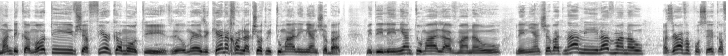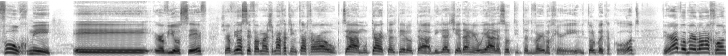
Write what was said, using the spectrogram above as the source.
מאן דקמוטיב, שפיר כמוטיב. זה אומר, זה כן נכון להקשות מטומאה לעניין שבת. מדי לעניין טומאה לאו ההוא, לעניין שבת נמי לאו ההוא. אז רב הפוסק, הפוך מרב אה, יוסף, שרב יוסף אמר שמחת שניטל חרה הוא קצה, מותר לטלטל אותה בגלל שהיא עדיין ראויה לעשות את הדברים אחרים, ליטול בה את הקוץ, ורב אומר לא נכון,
